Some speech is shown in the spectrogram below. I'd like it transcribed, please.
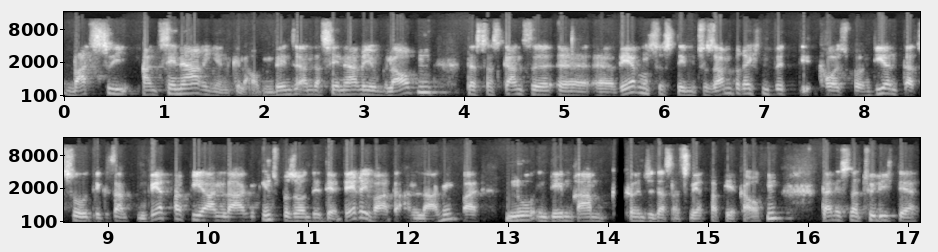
was Sie an Szenarien glauben. Wenn Sie an das Szenario glauben, dass das ganze äh, äh Währungssystem zusammenbrechen wird, korrespondierend dazu die gesamten Wertpapieranlagen, insbesondere der Derivateanlagen, weil nur in dem Rahmen können Sie das als Wertpapier kaufen, dann ist natürlich der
